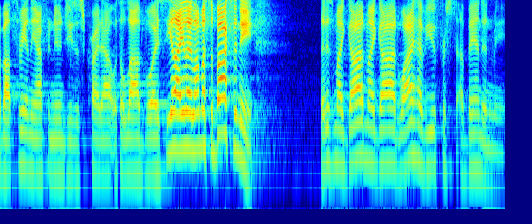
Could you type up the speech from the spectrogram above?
About three in the afternoon, Jesus cried out with a loud voice, Eli, Eli, lama sabachthani. That is, my God, my God, why have you abandoned me?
